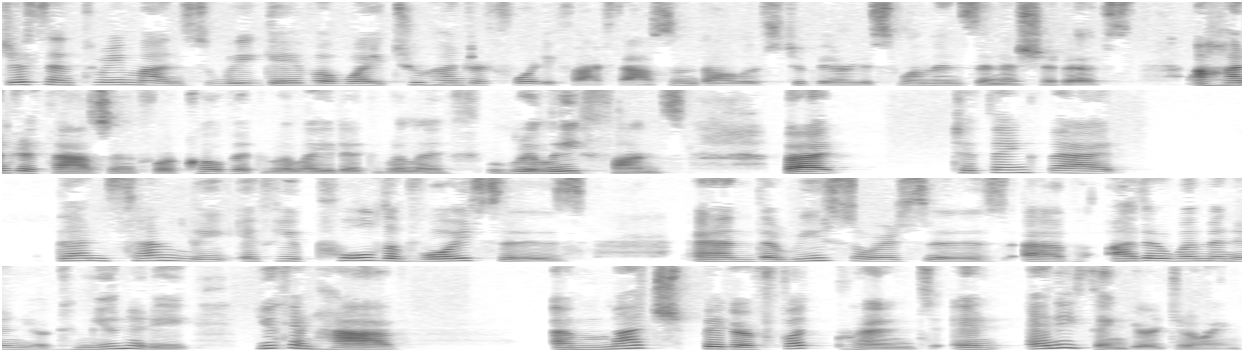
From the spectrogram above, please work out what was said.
just in three months, we gave away $245,000 to various women's initiatives, 100000 for COVID related relief, relief funds. But to think that then suddenly, if you pull the voices and the resources of other women in your community, you can have a much bigger footprint in anything you're doing.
